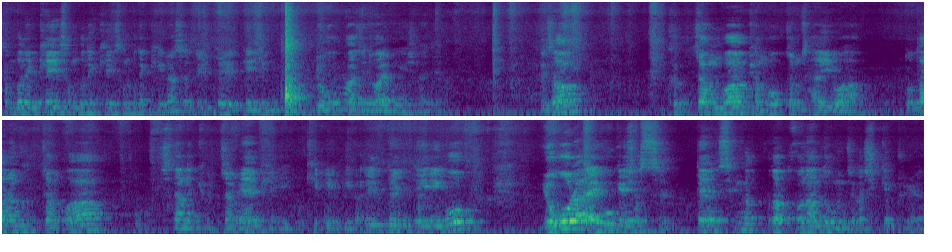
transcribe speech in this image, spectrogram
3분의 K, 3분의 K, 3분의 K라서 1대 1대 1입니다. 요거까지도 알고 계셔야 돼요. 그래서 극점과 변곡점 사이와 또 다른 극점과 지나는 교점의 비, 길이가 1대 1대 1이고 요걸 알고 계셨을 때 생각보다 고난도 문제가 쉽게 풀려요.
